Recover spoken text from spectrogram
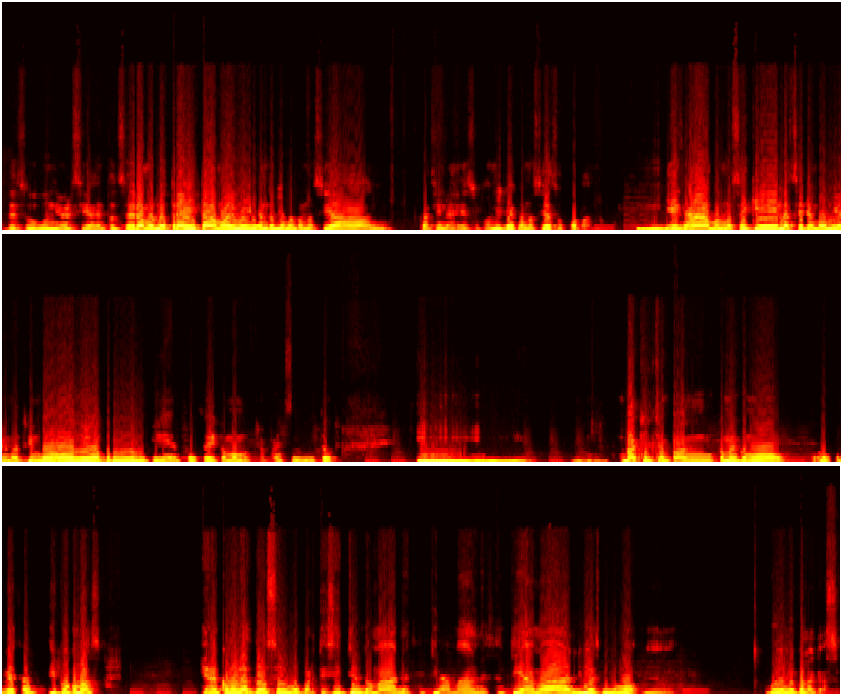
de su universidad. Entonces éramos los tres y estábamos ahí. Yo no conocía casi nadie de su familia, conocía a sus papás. ¿no? Y llegamos, no sé qué, la ceremonia del matrimonio, brindis, entonces ahí tomamos champancito. Y más que el champán, tomé como una cerveza y poco más. Y eran como las 12 y me partí sintiendo mal, me sentía mal, me sentía mal, y así como, mm, voy a irme para la casa.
